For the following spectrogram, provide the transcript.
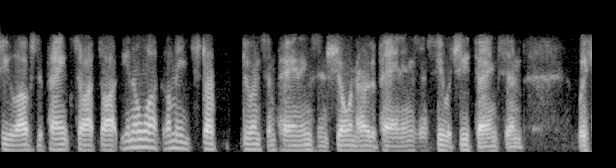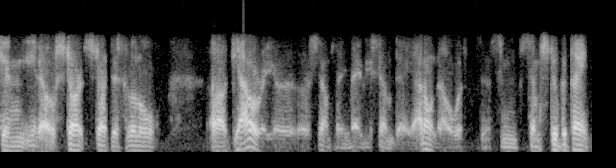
she loves to paint. So I thought, you know what? Let me start doing some paintings and showing her the paintings and see what she thinks, and we can, you know, start start this little uh, gallery or, or something maybe someday. I don't know with some some stupid paints.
